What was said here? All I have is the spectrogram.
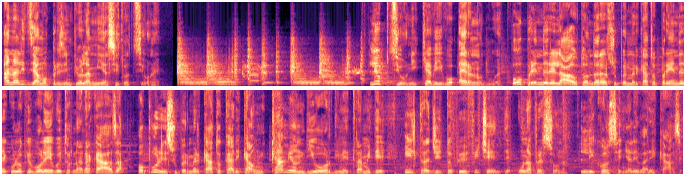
Analizziamo per esempio la mia situazione. Le opzioni che avevo erano due. O prendere l'auto, andare al supermercato, prendere quello che volevo e tornare a casa, oppure il supermercato carica un camion di ordine tramite il tragitto più efficiente, una persona li consegna alle varie case.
